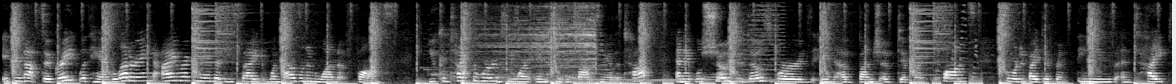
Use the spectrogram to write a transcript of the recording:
If you're not so great with hand lettering, I recommend the site 1001 Fonts. You can type the words you want into the box near the top, and it will show you those words in a bunch of different fonts, sorted by different themes and types,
